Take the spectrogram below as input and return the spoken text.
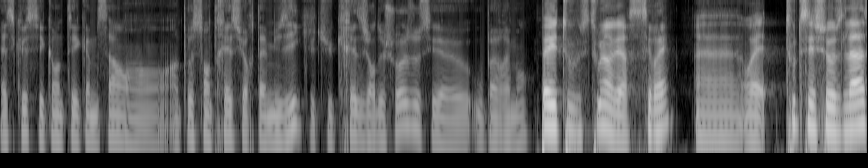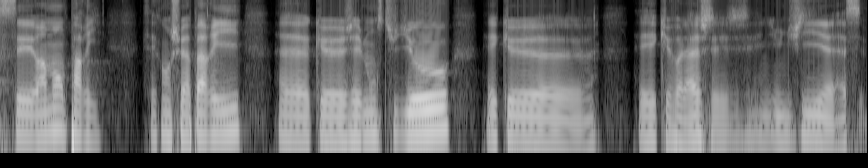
Est-ce que c'est quand tu es comme ça, en- un peu centré sur ta musique, que tu crées ce genre de choses ou, c'est, euh, ou pas vraiment? Pas du tout, c'est tout l'inverse. C'est vrai? Euh, ouais, toutes ces choses-là, c'est vraiment Paris. C'est quand je suis à Paris, euh, que j'ai mon studio et que, euh, et que voilà, j'ai j'ai une vie assez-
